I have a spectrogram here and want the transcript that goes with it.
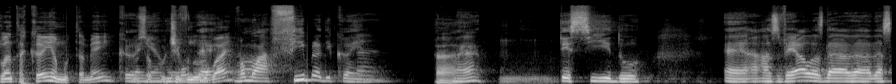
planta cânhamo também no seu Cânhamo, cultivo no é, Uruguai? vamos lá, fibra de cânhamo. Né? Tecido. É, as velas da- da- das,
